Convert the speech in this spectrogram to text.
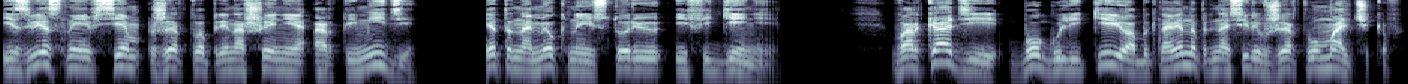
Известные всем жертвоприношения Артемиде – это намек на историю Ифигении. В Аркадии богу Ликею обыкновенно приносили в жертву мальчиков,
